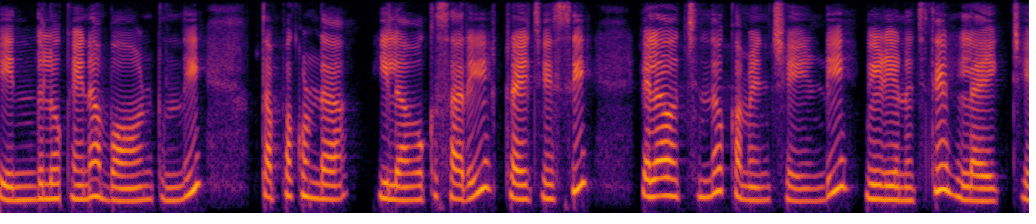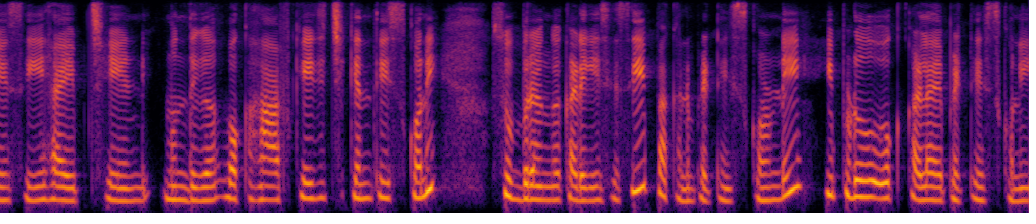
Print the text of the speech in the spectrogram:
ఎందులోకైనా బాగుంటుంది. తప్పకుండా ఇలా ఒకసారి ట్రై చేసి ఎలా వచ్చిందో కమెంట్ చేయండి. వీడియో నచ్చితే లైక్ చేసి హైప్ చేయండి. ముందుగా ఒక హాఫ్ కేజీ చికెన్ తీసుకొని శుభ్రంగా కడిగేసేసి పక్కన పెట్టేసుకోండి. ఇప్పుడు ఒక కళాయి పెట్టేసుకొని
